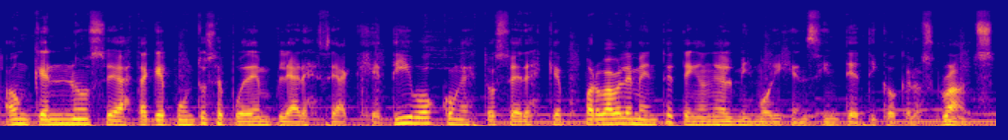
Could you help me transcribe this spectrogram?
aunque no sé hasta qué punto se puede emplear ese adjetivo con estos seres que probablemente tengan el mismo origen sintético que los grunts.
